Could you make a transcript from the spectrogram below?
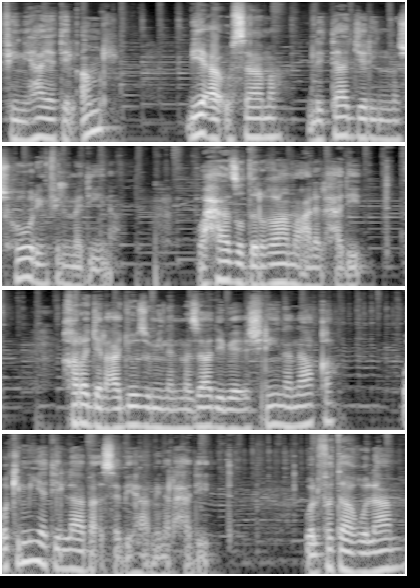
في نهاية الأمر بيع أسامة لتاجر مشهور في المدينة وحاز ضرغام على الحديد. خرج العجوز من المزاد بعشرين ناقة وكمية لا بأس بها من الحديد. والفتى غلام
